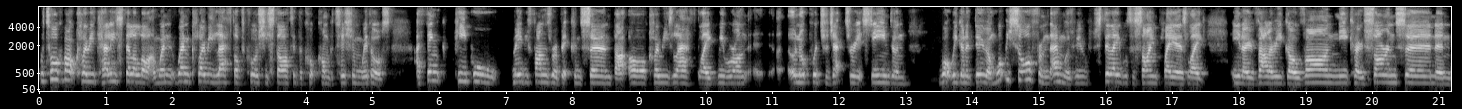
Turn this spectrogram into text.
we talk about Chloe Kelly still a lot, and when when Chloe left, of course, she started the cup competition with us. I think people, maybe fans, were a bit concerned that oh, Chloe's left. Like we were on an upward trajectory, it seemed, and what we're going to do. And what we saw from them was we were still able to sign players like, you know, Valerie Gauvin, Nico Sorensen, and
